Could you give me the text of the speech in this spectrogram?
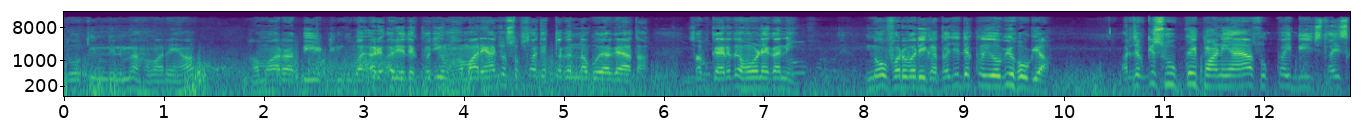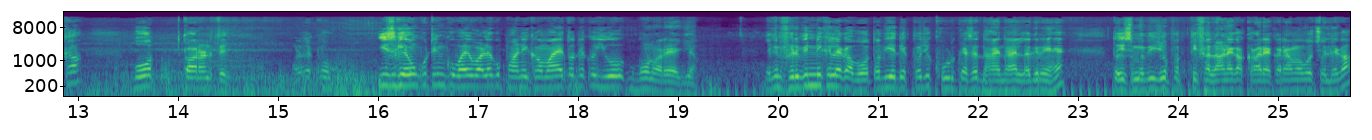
दो तीन दिन में हमारे यहाँ, हमारा भी टिंकू भाई, अरे अरे देखो जी, हमारे यहाँ जो सबसे आगे गन्ना बोया गया था, सब कह रहे थे होने का नहीं, नौ फरवरी का था जी, देखो ये भी हो गया। और जबकि सूख का ही पानी आया, सूख का ही बीज था इसका, बहुत कारण थे। और देखो, इस गेहूँ को, टिंकू भाई वाले को पानी कम आए तो देखो यो बोना रह गया। लेकिन फिर भी निकलेगा बहुत। अब ये देखो जी खूड़ कैसे धाए धाए लग रहे हैं तो इसमें भी जो पत्ती फैलाने का कार्यक्रम है वो चलेगा।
